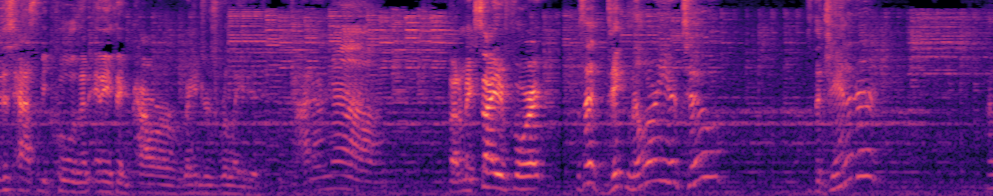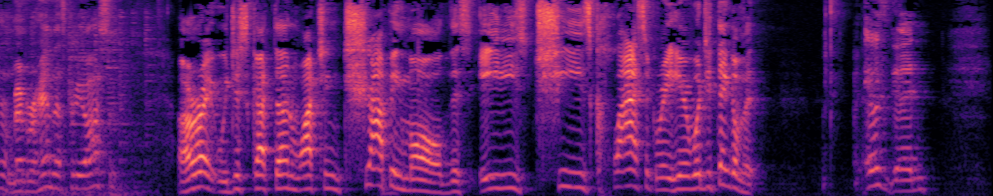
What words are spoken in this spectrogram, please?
This has to be cooler than anything Power Rangers related. I don't know. But I'm excited for it. Was that Dick Miller in here too? Is the janitor? I don't remember him. That's pretty awesome. All right, we just got done watching Chopping Mall, this 80s cheese classic right here. What'd you think of it? It was good.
